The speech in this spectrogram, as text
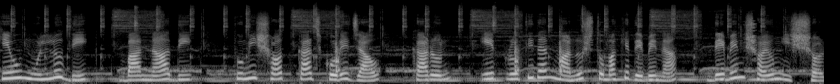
কেউ মূল্য দিক বা না দিক, তুমি সৎ কাজ করে যাও কারণ এর প্রতিদান মানুষ তোমাকে দেবে না দেবেন স্বয়ং ঈশ্বর।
